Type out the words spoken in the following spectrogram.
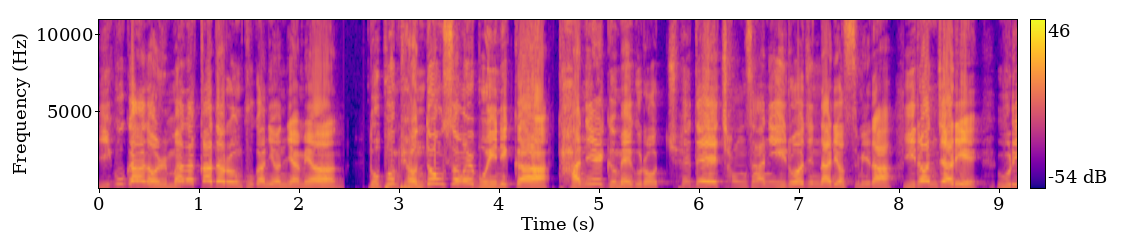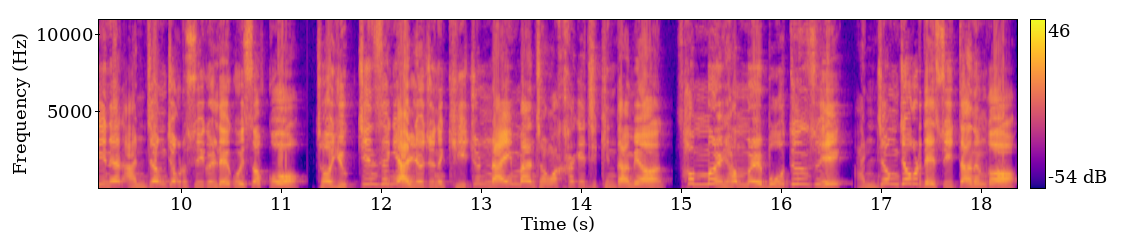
이 구간 얼마나 까다로운 구간이었냐면 높은 변동성을 보이니까 단일 금액으로 최대의 청산이 이루어진 날이었습니다. 이런 자리 우리는 안정적으로 수익을 내고 있었고 저 육진승이 알려주는 기준 라인만 정확하게 지킨다면 선물, 현물 모든 수익 안정적으로 낼 수 있다는 거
